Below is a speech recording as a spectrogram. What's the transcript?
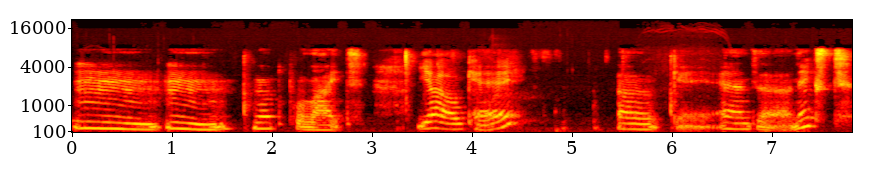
Mm, mm, not polite. Yeah, okay. Okay, and uh, next.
